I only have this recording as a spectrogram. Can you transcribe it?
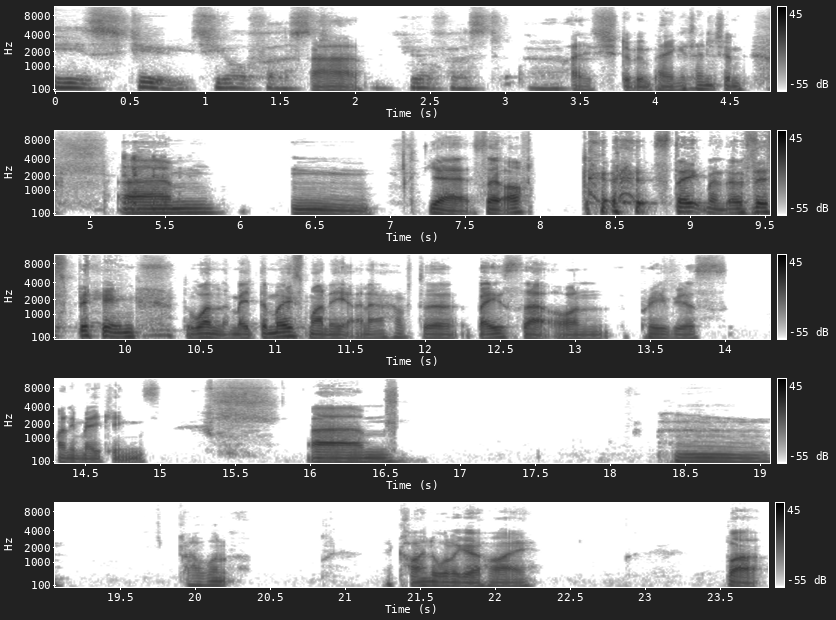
is Stu. It's your first. Ah, it's your first. Uh, I should have been paying attention. Um, mm, yeah. So after statement of this being the one that made the most money, and I have to base that on previous money makings. Um, hmm, I want. I kind of want to go high, but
